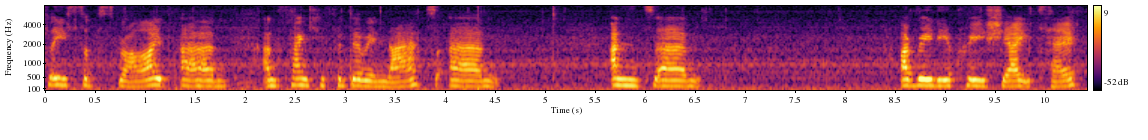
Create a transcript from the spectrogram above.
please subscribe um, and thank you for doing that um, and um, I really appreciate it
